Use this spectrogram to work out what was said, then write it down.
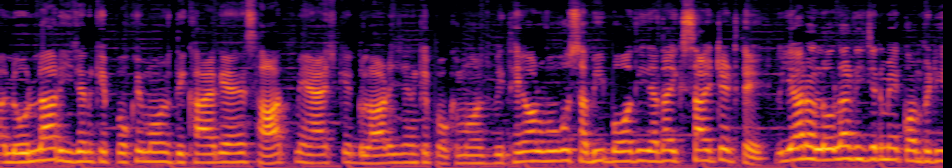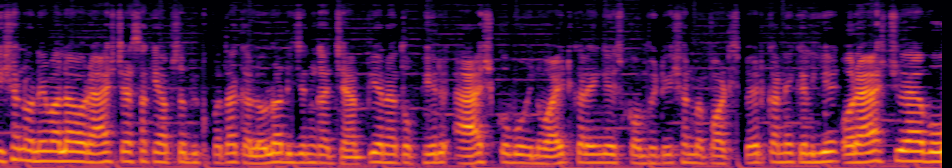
अलोला रीजन के पोकेमोन्स दिखाए गए हैं। साथ में एश के गुला रीजन के पोकेमोन्स भी थे और वो सभी बहुत ही ज़्यादा एक्साइटेड थे। तो यार अलोला रीजन में कॉम्पिटिशन होने वाला है और एश जैसा कि आप सभी को पता है अलोला रीजन का चैंपियन है तो फिर एश को वो इन्वाइट करेंगे इस कॉम्पिटिशन में पार्टिसिपेट करने के लिए और एश जो है वो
